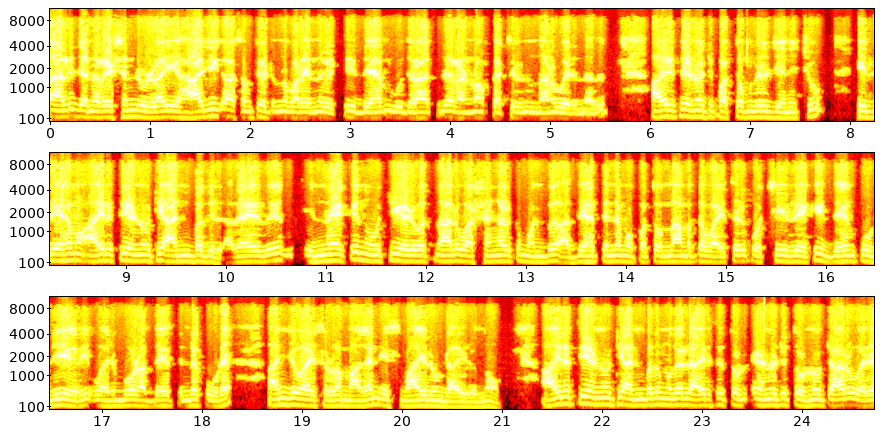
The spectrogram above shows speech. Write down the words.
നാല് ജനറേഷനിലുള്ള ഈ ഹാജി കാസം സേട്ട് എന്ന് പറയുന്ന വ്യക്തി ഇദ്ദേഹം ഗുജറാത്തിലെ റൺ ഓഫ് കച്ചിൽ നിന്നാണ് വരുന്നത്. ആയിരത്തി എണ്ണൂറ്റി പത്തൊമ്പതിൽ ജനിച്ചു. ഇദ്ദേഹം ആയിരത്തി എണ്ണൂറ്റി അൻപതിൽ അതായത് ഇന്നേക്ക് നൂറ്റി എഴുപത്തിനാല് വർഷങ്ങൾക്ക് മുൻപ് അദ്ദേഹത്തിന്റെ മുപ്പത്തി ഒന്നാമത്തെ വയസ്സിൽ കൊച്ചിയിലേക്ക് ഇദ്ദേഹം കുടിയേറി വരുമ്പോൾ അദ്ദേഹത്തിന്റെ കൂടെ അഞ്ചു വയസ്സുള്ള മകൻ ഇസ്മായിൽ ഉണ്ടായിരുന്നു. ആയിരത്തി എണ്ണൂറ്റി അൻപത് മുതൽ ആയിരത്തി എണ്ണൂറ്റി തൊണ്ണൂറ്റി ആറ് വരെ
